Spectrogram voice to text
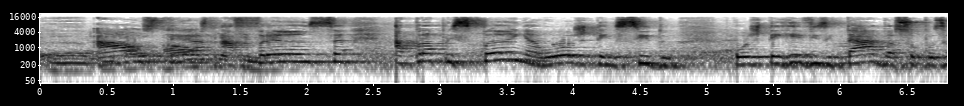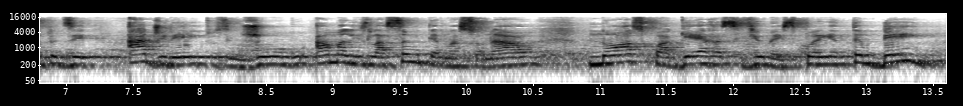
eh, a Áustria, Áustria a França, a própria Espanha hoje tem sido, hoje tem revisitado a sua posição para dizer há direitos em jogo, há uma legislação internacional. Nós, com a guerra civil na Espanha, também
